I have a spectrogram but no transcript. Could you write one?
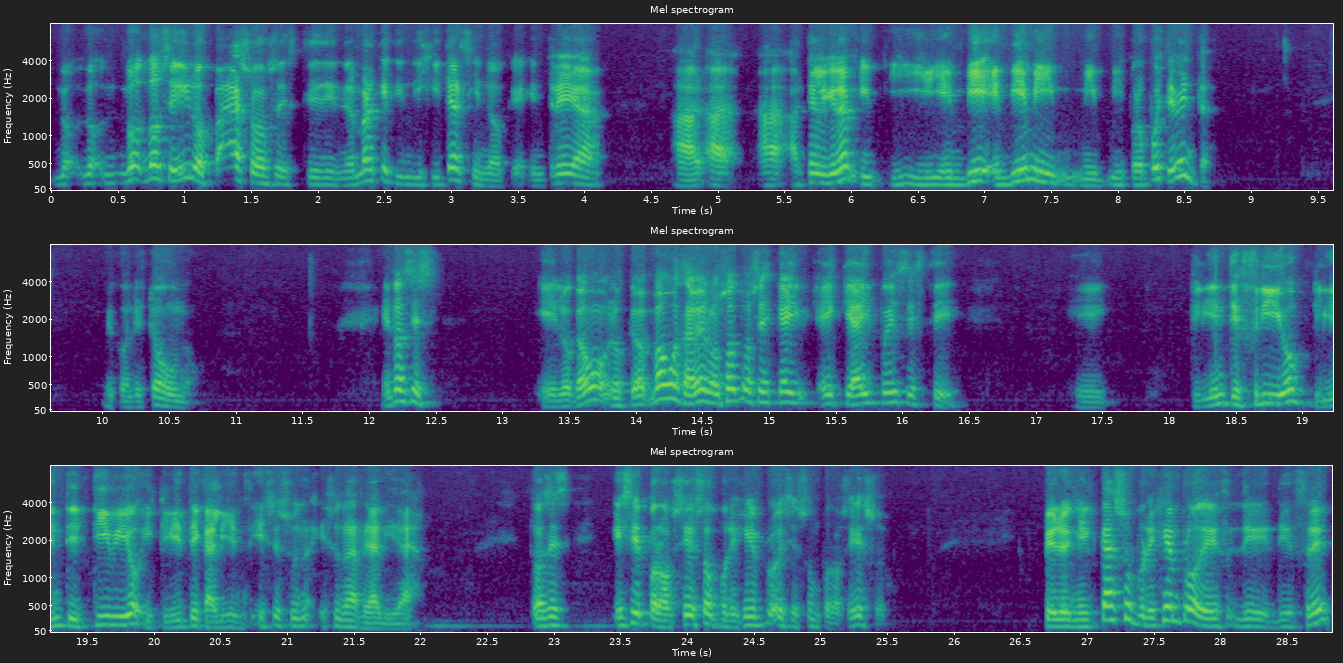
no, no, no, seguí los pasos este, en el marketing digital, sino que entré a, a, Telegram y, envié, envié mi, mi, propuesta de venta. Me contestó uno. Entonces, eh, lo, que vamos, lo, que vamos, a ver nosotros es que hay, es que hay pues, este, eh, cliente frío, cliente tibio y cliente caliente. Eso es una, es una realidad. Entonces, ese proceso, por ejemplo, ese es un proceso. Pero en el caso, por ejemplo, de, Fred,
